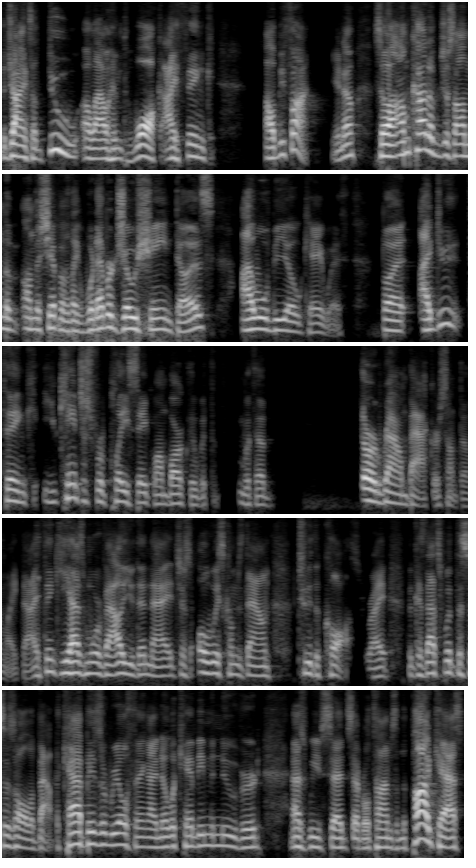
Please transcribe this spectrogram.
the Giants do allow him to walk, I think I'll be fine. You know, so I'm kind of just on the on the ship of like whatever Joe Schoen does, I will be okay with. But I do think you can't just replace Saquon Barkley with with a third round back or something like that. I think he has more value than that. It just always comes down to the cost, right? Because that's what this is all about. The cap is a real thing. I know it can be maneuvered, as we've said several times on the podcast,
